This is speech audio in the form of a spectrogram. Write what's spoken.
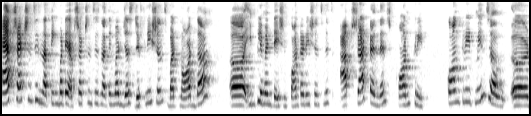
abstractions is nothing but abstractions is nothing but just definitions but not the uh, implementation. Contradictions means abstract and then concrete. Concrete means uh, uh,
